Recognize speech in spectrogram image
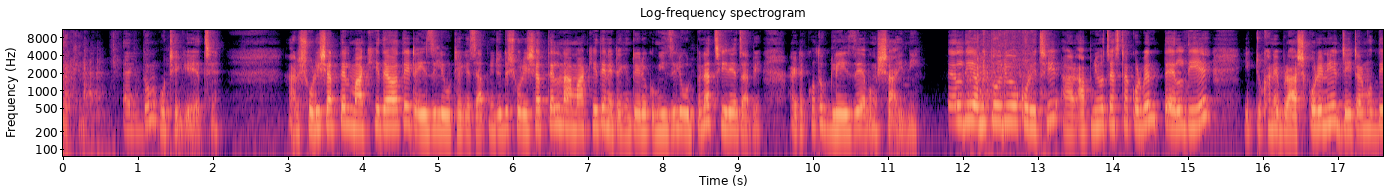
দেখেন, একদম উঠে গিয়েছে। আর সরিষার তেল মাখিয়ে দেওয়াতে এটা ইজিলি উঠে গেছে। আপনি যদি সরিষার তেল না মাখিয়ে দেন, এটা কিন্তু এরকম ইজিলি উঠবে না, ছিঁড়ে যাবে। আর এটা কত গ্লেজে এবং শাইনি তেল দিয়ে আমি তৈরিও করেছি, আর আপনিও চেষ্টা করবেন তেল দিয়ে একটুখানি ব্রাশ করে নিয়ে, যেটার মধ্যে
